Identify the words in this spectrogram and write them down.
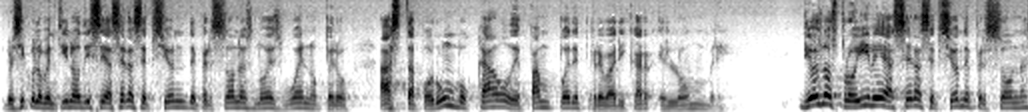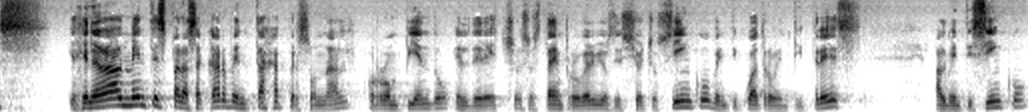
El versículo 21 dice, hacer acepción de personas no es bueno, pero hasta por un bocado de pan puede prevaricar el hombre. Dios nos prohíbe hacer acepción de personas que generalmente es para sacar ventaja personal, corrompiendo el derecho. Eso está en Proverbios 18, 5, 24, 23 al 25.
